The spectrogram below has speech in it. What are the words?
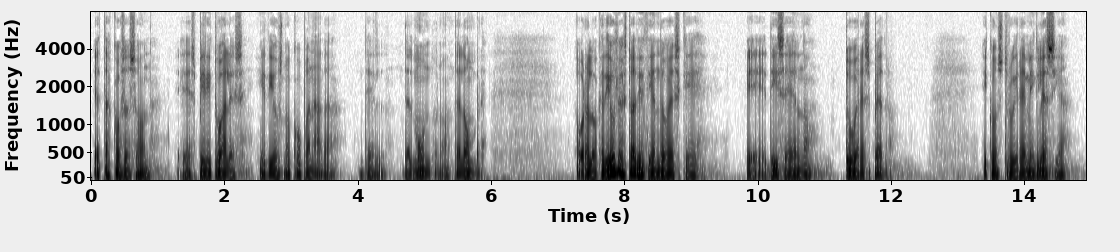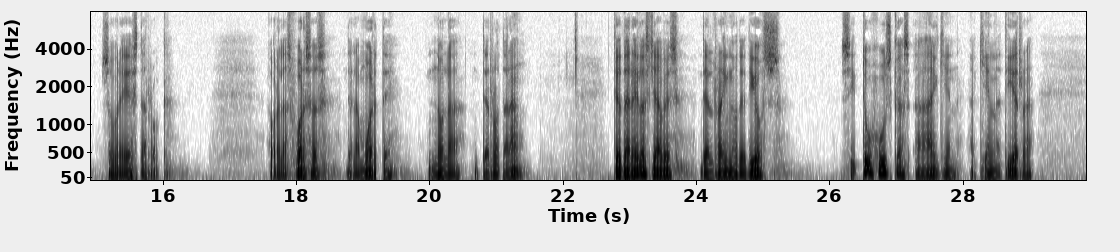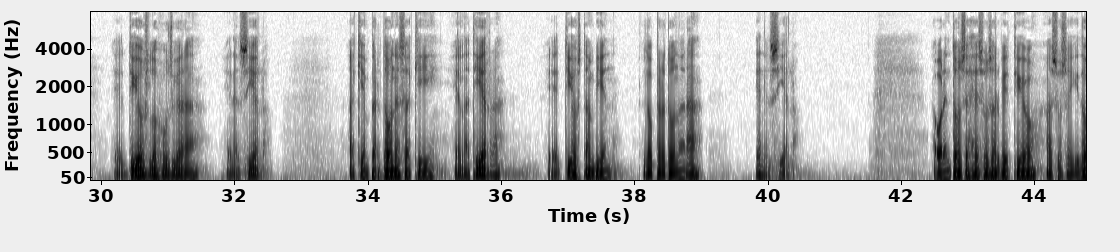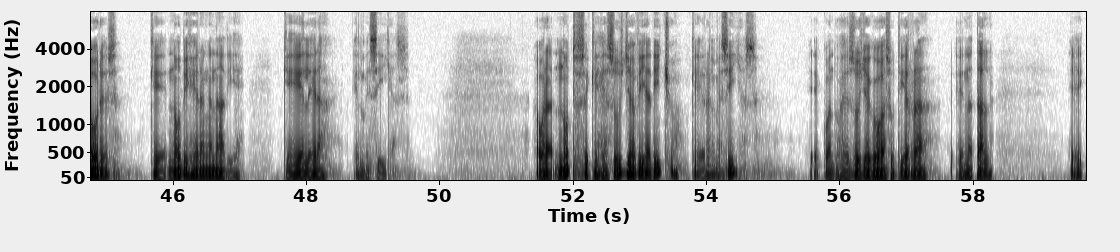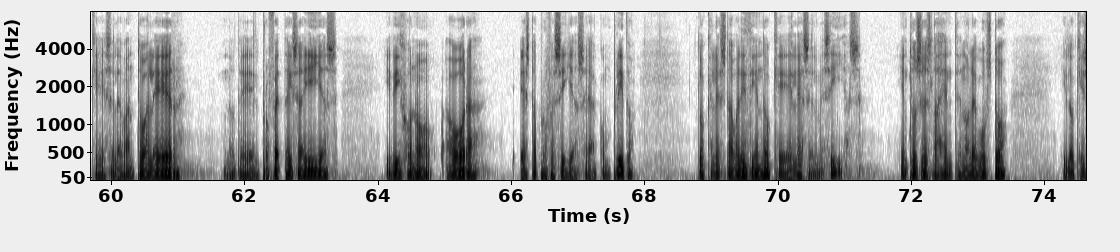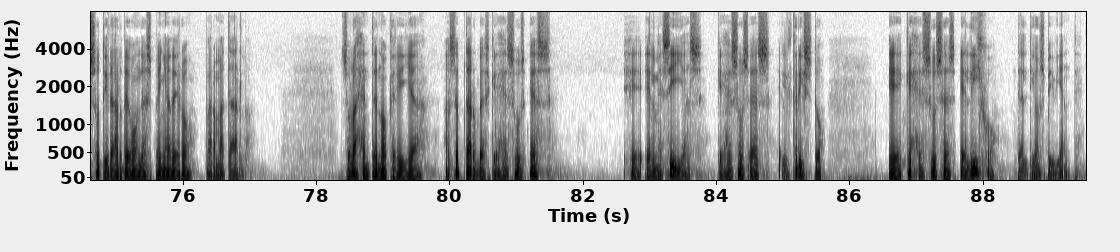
Estas cosas son espirituales y Dios no ocupa nada del, del mundo, ¿no? del hombre. Ahora lo que Dios le está diciendo es que, eh, dice él, ¿no? Tú eres Pedro, y construiré mi iglesia sobre esta roca. Ahora las fuerzas de la muerte no la derrotarán. Te daré las llaves del reino de Dios. Si tú juzgas a alguien aquí en la tierra, eh, Dios lo juzgará en el cielo. A quien perdones aquí en la tierra, eh, Dios también lo perdonará en el cielo. Ahora entonces Jesús advirtió a sus seguidores que no dijeran a nadie que Él era el Mesías. Ahora, nótese que Jesús ya había dicho que era el Mesías. Eh, cuando Jesús llegó a su tierra natal, eh, que se levantó a leer ¿no? del profeta Isaías y dijo, no, ahora esta profecía se ha cumplido. Lo que le estaba diciendo que Él es el Mesías. Y entonces la gente no le gustó y lo quiso tirar de un despeñadero para matarlo. Solo la gente no quería aceptar, ves, que Jesús es eh, el Mesías, que Jesús es el Cristo, eh, que Jesús es el Hijo Dios viviente.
